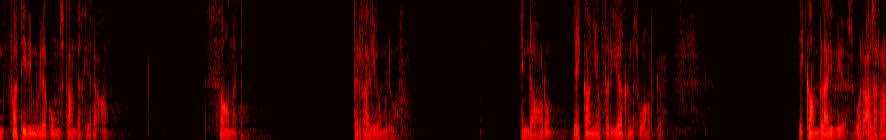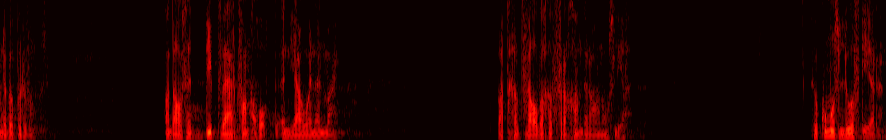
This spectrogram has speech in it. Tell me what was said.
En vat hierdie moeilike omstandighede aan saam met hom terwyl jy hom loof. En daarom, jy kan jou verheug en swaar kry. Jy kan bly wees oor allerlei beproewings. Want daar's 'n diep werk van God in jou en in my. Wat geweldige vrug gaan dra in ons lewens. So kom ons loof die Here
